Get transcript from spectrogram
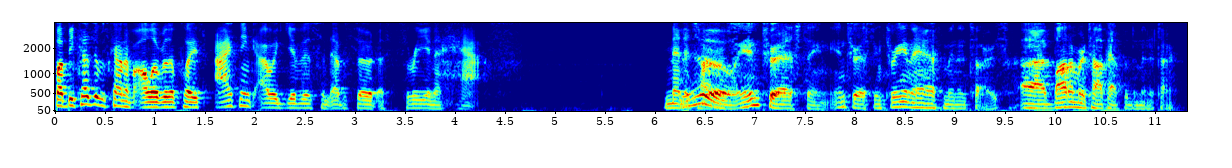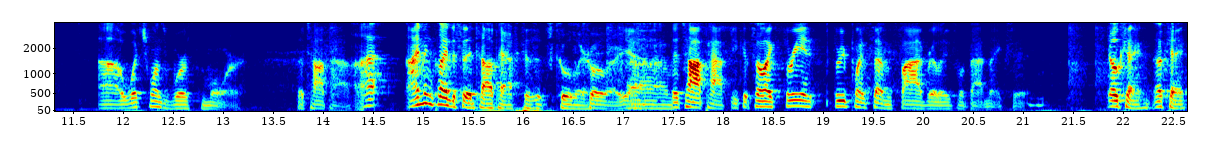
but because it was kind of all over the place, I think I would give this an episode a three and a half. Minotaurs. Oh, interesting, interesting. Three and a half Minotaurs. Uh, bottom or top half of the Minotaur? uh, which one's worth more? The top half. I, I'm inclined to say the top half because it's cooler. Cooler, yeah. Um, the top half. Because so like three and three point seven five really is what that makes it. Okay, okay.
